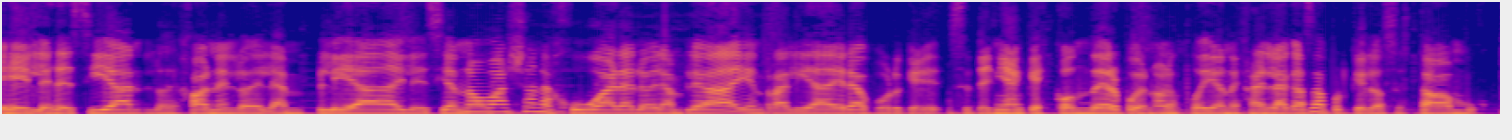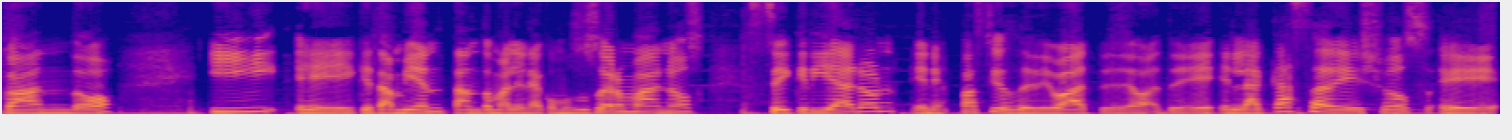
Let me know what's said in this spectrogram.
les decían, los dejaban en lo de la empleada y le decían, no vayan a jugar a lo de la empleada y en realidad era porque se tenían que esconder porque no los podían dejar en la casa porque los estaban buscando y eh, que también tanto Malena como sus hermanos se criaron en espacios de debate. de- de- en la casa de ellos eh,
